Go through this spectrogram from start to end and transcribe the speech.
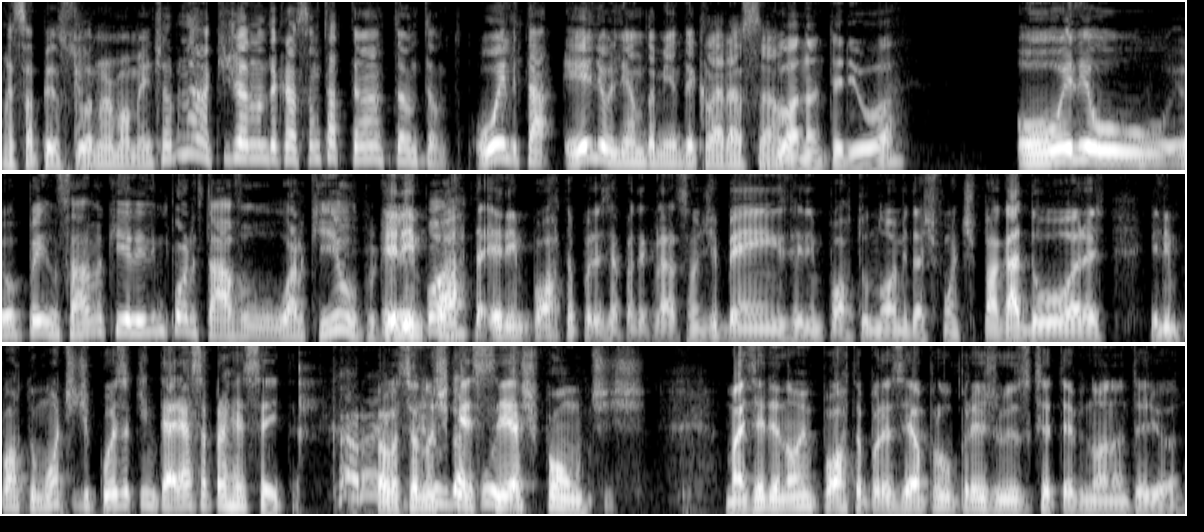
essa pessoa normalmente, ela, não, aqui já na declaração tá tanto, tanto, tanto. Ou ele tá, ele olhando da minha declaração. Do ano anterior. Ou ele, eu, eu pensava que ele, ele importava o arquivo, porque ele, ele importa, ele importa, por exemplo, a declaração de bens, ele importa o nome das fontes pagadoras, ele importa um monte de coisa que interessa para a Receita. Para você não esquecer as fontes. Mas ele não importa, por exemplo, o prejuízo que você teve no ano anterior.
